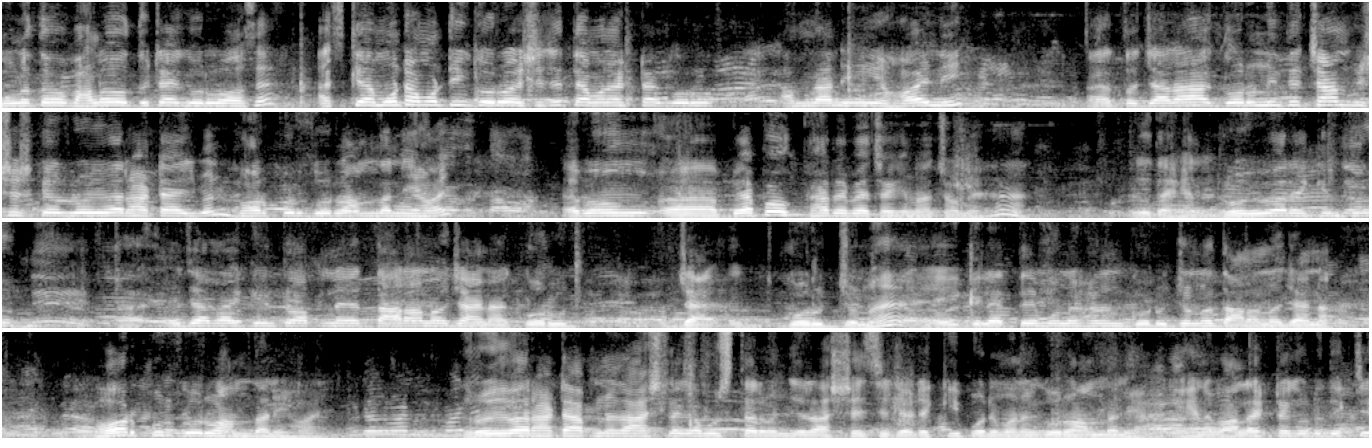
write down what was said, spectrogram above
মূলত ভালো দুটাই গরু আছে। আজকে মোটামুটি গরু এসেছে, তেমন একটা গরু আমদানি হয়নি। তো যারা গরু নিতে চান, বিশেষ করে রবিবার হাটে আসবেন, ভরপুর গরু আমদানি হয় এবং ব্যাপক হারে বেচা কিনা চলে হ্যাঁ? এই দেখেন, রবিবারে কিন্তু এই জায়গায় কিন্তু আপনি দাঁড়ানো যায় না গরু গরুর জন্য হ্যাঁ? এইগুলাতে মনে করেন গরুর জন্য দাঁড়ানো যায় না। ভরপুর গরু আমদানি হয়। রবিবার হাটে আপনারা আসলে বুঝতে পারবেন যে রাজশাহী সিটিতে কি পরিমাণে গরু আমদানি হয়। এখানে ভালো একটা গরু দেখছি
